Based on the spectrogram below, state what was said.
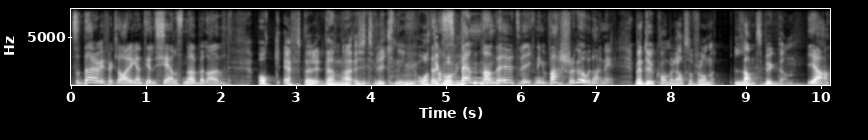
Så där har vi förklaringen till Kjell Snöbbelöv. Och efter denna utvikning Denna återgår vi... spännande utvikning, varsågod hörni. Men du kommer alltså från landsbygden. Ja.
